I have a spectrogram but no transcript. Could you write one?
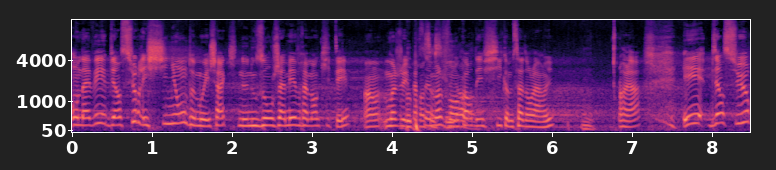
on avait bien sûr les chignons de Moesha qui ne nous ont jamais vraiment quittés. hein. Moi, personnellement, je vois encore des filles comme ça dans la rue. Voilà. Et bien sûr,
